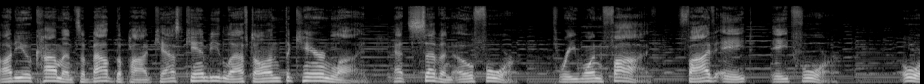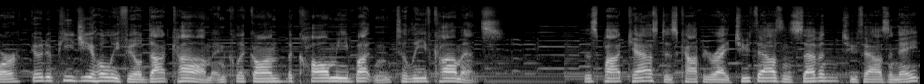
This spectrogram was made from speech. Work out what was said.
Audio comments about the podcast can be left on the Cairn line at 704 315 5884 or go to pgholyfield.com and click on the Call Me button to leave comments. This podcast is copyright 2007 2008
